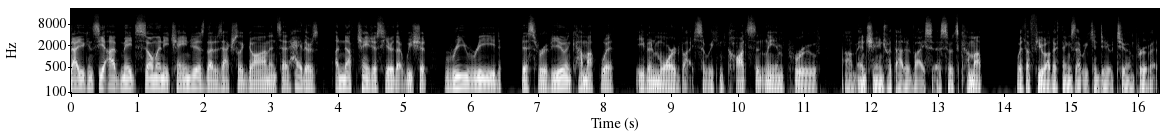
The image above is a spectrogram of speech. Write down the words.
Now you can see I've made so many changes that it's actually gone and said, hey, there's enough changes here that we should reread this review and come up with even more advice so we can constantly improve um, and change what that advice is. So it's come up with a few other things that we can do to improve it.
